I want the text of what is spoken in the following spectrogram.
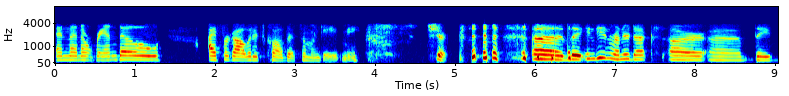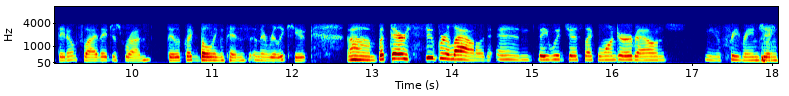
and then a rando. I forgot what it's called that someone gave me. Sure. uh the Indian runner ducks are uh they they don't fly, they just run. They look like bowling pins and they're really cute. Um but they're super loud and they would just like wander around, you know, free ranging,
